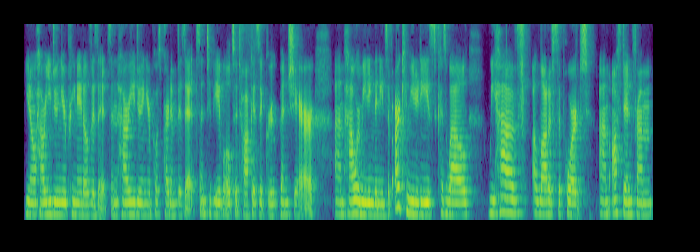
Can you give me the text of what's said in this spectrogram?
You know how are you doing your prenatal visits and how are you doing your postpartum visits? And to be able to talk as a group and share um, how we're meeting the needs of our communities. Because well we have a lot of support um, often from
